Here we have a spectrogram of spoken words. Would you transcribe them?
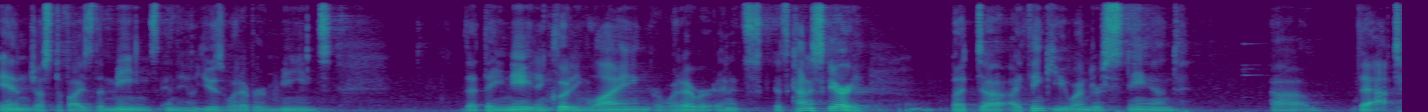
end justifies the means, and they'll use whatever means that they need, including lying or whatever. And it's, it's kind of scary, but uh, I think you understand um, that.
